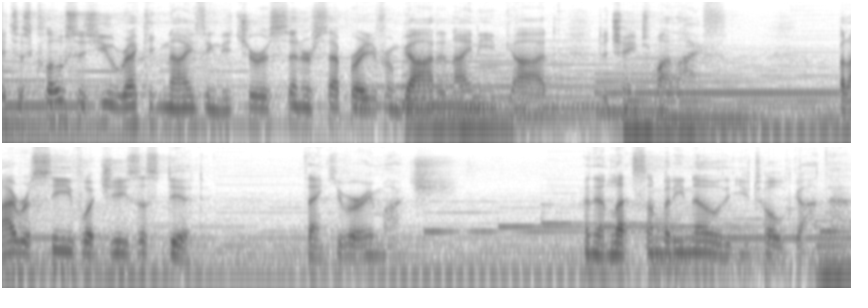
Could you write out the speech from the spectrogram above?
it's as close as you recognizing that you're a sinner separated from God and I need God to change my life. But I receive what Jesus did. Thank you very much. And then let somebody know that you told God that.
